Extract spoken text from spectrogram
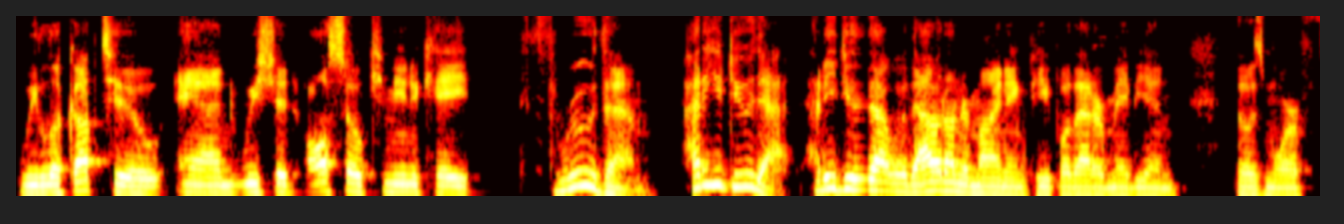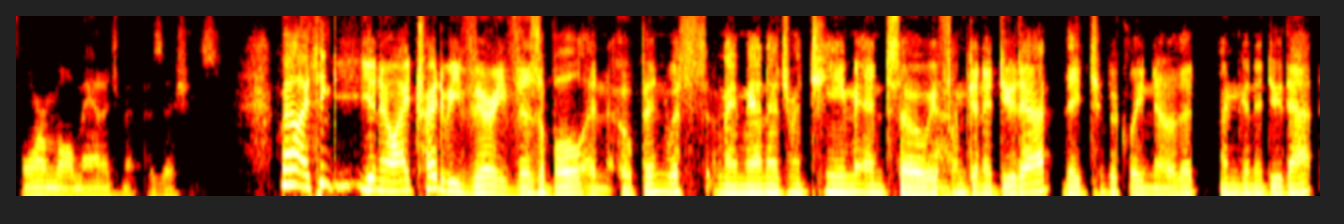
we look up to and we should also communicate through them. How do you do that? How do you do that without undermining people that are maybe in those more formal management positions? Well, I think, you know, I try to be very visible and open with my management team. And so yeah. if I'm going to do that, they typically know that I'm going to do that.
